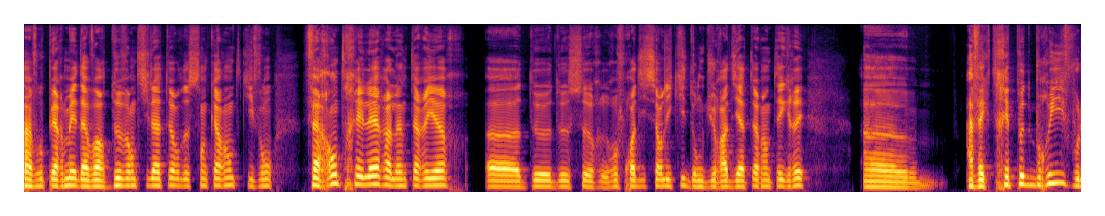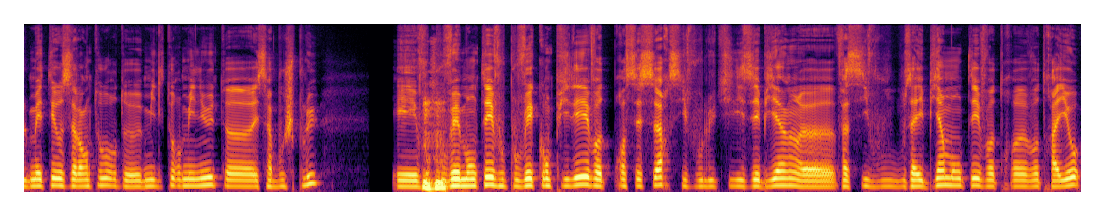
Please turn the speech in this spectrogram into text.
Ça vous permet d'avoir deux ventilateurs de 140 qui vont faire rentrer l'air à l'intérieur euh, de, de ce refroidisseur liquide, donc du radiateur intégré, euh, avec très peu de bruit. Vous le mettez aux alentours de 1000 tours minute euh, et ça bouge plus. Et vous Mhm. pouvez monter, vous pouvez compiler votre processeur si vous l'utilisez bien, euh, enfin si vous, vous avez bien monté votre, euh, votre I.O.,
